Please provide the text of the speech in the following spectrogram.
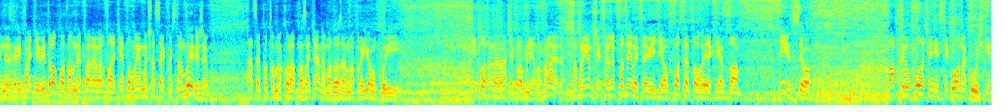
і не згрібати у відро, потім не перевертати. Я думаю, ми зараз якось там виріжемо. А це потім акуратно затягнемо, відвеземо на прийомку і. І теж не наші проблеми, правильно? На прийомчик це вже подивиться відео після того, як я здам. І все. Папки уплочені, стекло на кучки.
